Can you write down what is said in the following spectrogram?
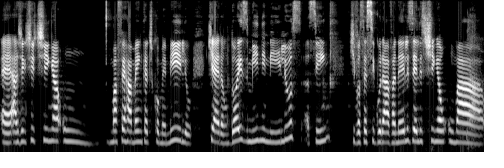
é, a gente tinha um- uma ferramenta de comer milho que eram dois mini milhos, assim, que você segurava neles e eles tinham uma.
